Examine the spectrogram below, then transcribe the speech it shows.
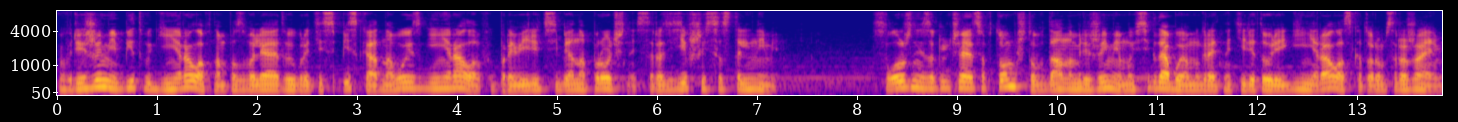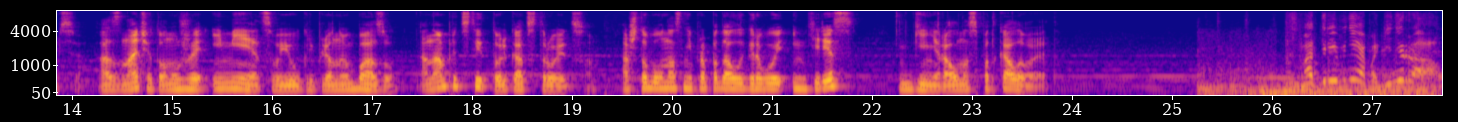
В режиме битвы генералов нам позволяет выбрать из списка одного из генералов и проверить себя на прочность, сразившись с остальными. Сложность заключается в том, что в данном режиме мы всегда будем играть на территории генерала, с которым сражаемся. А значит, он уже имеет свою укрепленную базу, а нам предстоит только отстроиться. А чтобы у нас не пропадал игровой интерес, генерал нас подкалывает. Смотри в небо, генерал!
